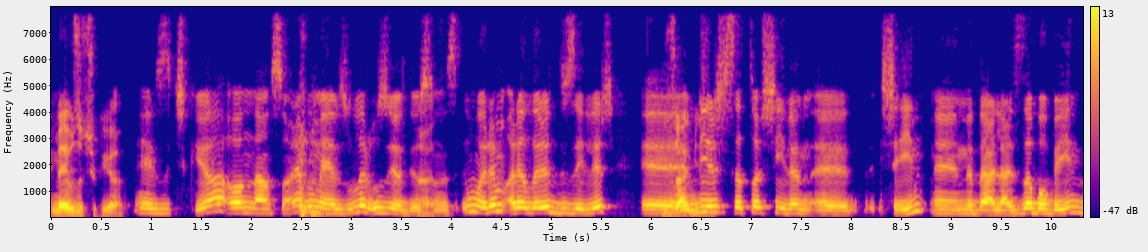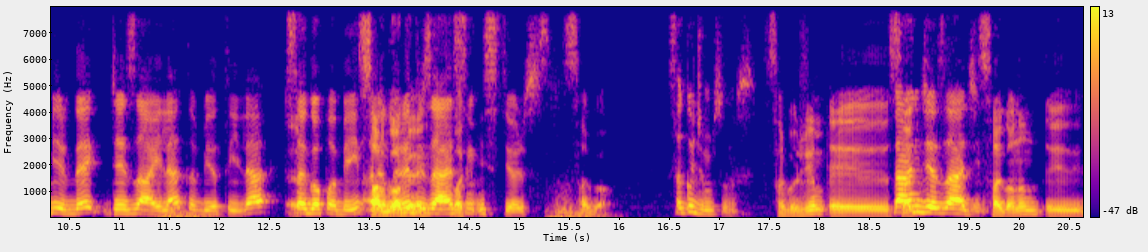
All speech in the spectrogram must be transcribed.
Mevzu çıkıyor. Mevzu çıkıyor. Ondan sonra bu mevzular uzuyor diyorsunuz. Umarım araları düzelir. Ee, Düzelmeyecek. bir Satoshi ile e, şeyin e, ne derler Zabo Bey'in bir de cezayla tabiatıyla Sagopa Bey'in Sago araları Bey, düzelsin istiyoruz. Sago. Sagocu musunuz? Sagocuyum. Ee, Ben cezacıyım. Sago'nun e,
